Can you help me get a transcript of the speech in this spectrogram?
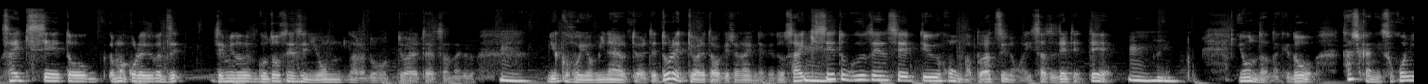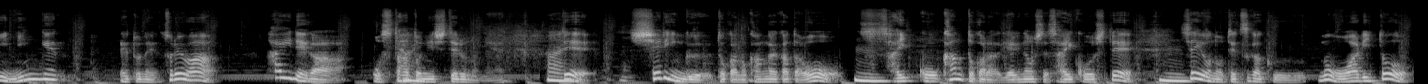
再帰性とまあこれはゼゼミの後藤先生に読んだらどうって言われたやつなんだけどうん「ゆくほい読みなよ」って言われてどれって言われたわけじゃないんだけど「再帰性と偶然性」っていう本が分厚いのが一冊出ててうん読んだんだけど確かにそこに人間えっとねそれはハイデガーをスタートにしてるのね。はい。でシェリングとかの考え方をうん。再考、カントからやり直して再考して、うん。西洋の哲学の終わりと、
